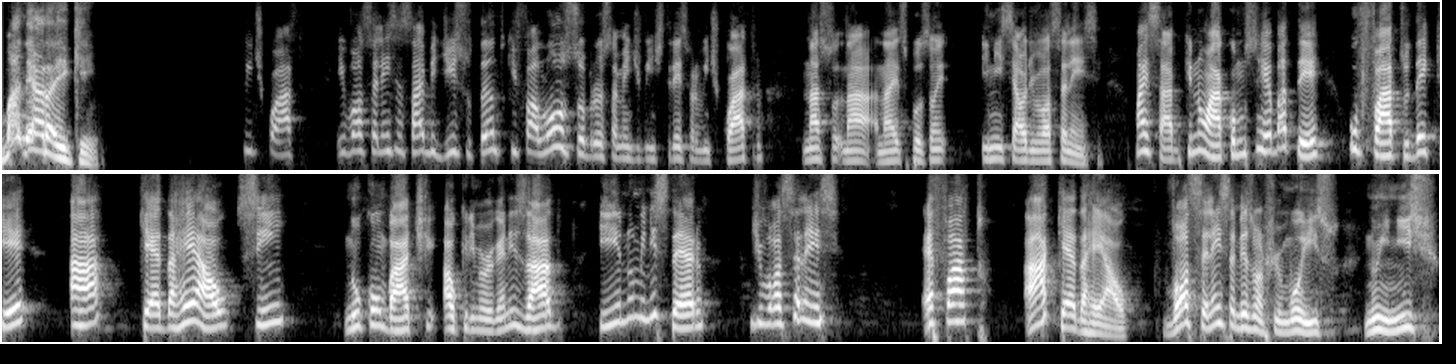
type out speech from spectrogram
maneira aí, Kim. 24. E Vossa Excelência sabe disso, tanto que falou sobre o orçamento de 23 para 24 na, na, na exposição inicial de Vossa Excelência. Mas sabe que não há como se rebater o fato de que há queda real, sim, no combate ao crime organizado e no Ministério de Vossa Excelência. É fato, há queda real. Vossa Excelência mesmo afirmou isso no início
